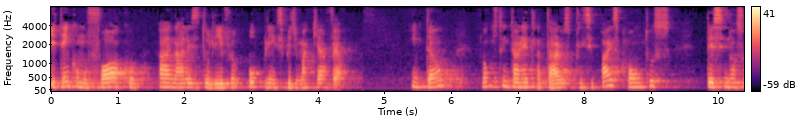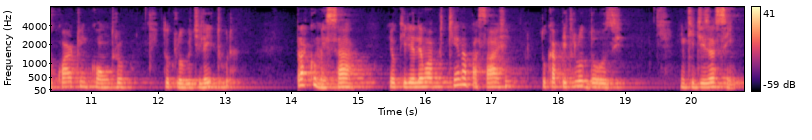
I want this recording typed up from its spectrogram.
e tem como foco a análise do livro O Príncipe de Maquiavel. Então, vamos tentar retratar os principais pontos desse nosso quarto encontro do Clube de Leitura. Para começar, eu queria ler uma pequena passagem do capítulo 12, em que diz assim:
